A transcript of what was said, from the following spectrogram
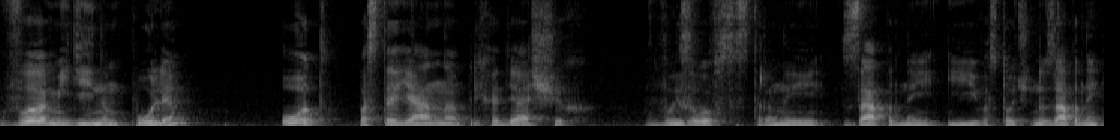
в медийном поле от постоянно приходящих вызовов со стороны западной и восточной, ну, западной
